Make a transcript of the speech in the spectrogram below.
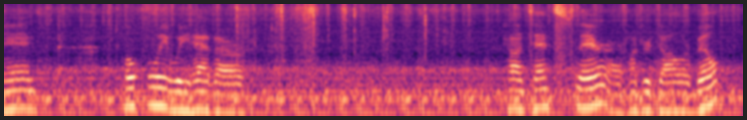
and hopefully we have our contents there, our $100 bill.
